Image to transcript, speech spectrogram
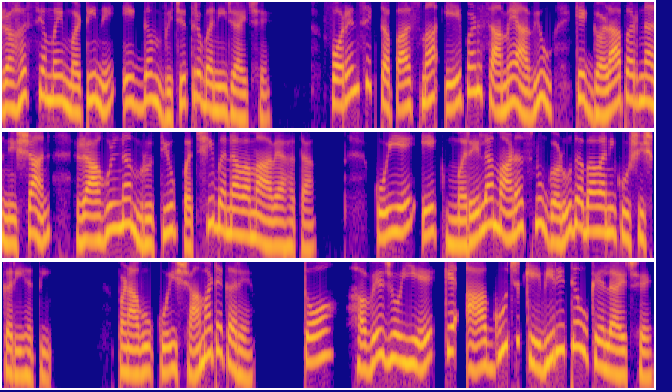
રહસ્યમય મટીને એકદમ વિચિત્ર બની જાય છે. ફોરેન્સિક તપાસમાં એ પણ સામે આવ્યું કે ગળા પરના નિશાન રાહુલના મૃત્યુ પછી બનાવવામાં આવ્યા હતા. કોઈએ એક મરેલા માણસનું ગળું દબાવવાની કોશિશ કરી હતી. પણ આવું કોઈ શા માટે કરે? તો હવે જોઈએ કે આગું જ કેવી રીતે ઉકેલાય છે.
